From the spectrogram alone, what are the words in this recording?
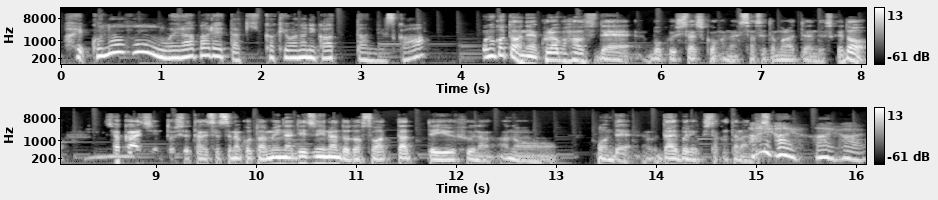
はい、この本を選ばれたきっかけは何かあったんですか？この方はね、クラブハウスで僕、親しくお話しさせてもらってるんですけど、社会人として大切なことはみんなディズニーランドで教わったっていう風なあな本で大ブレイクした方なんです。はいはいはいはい。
